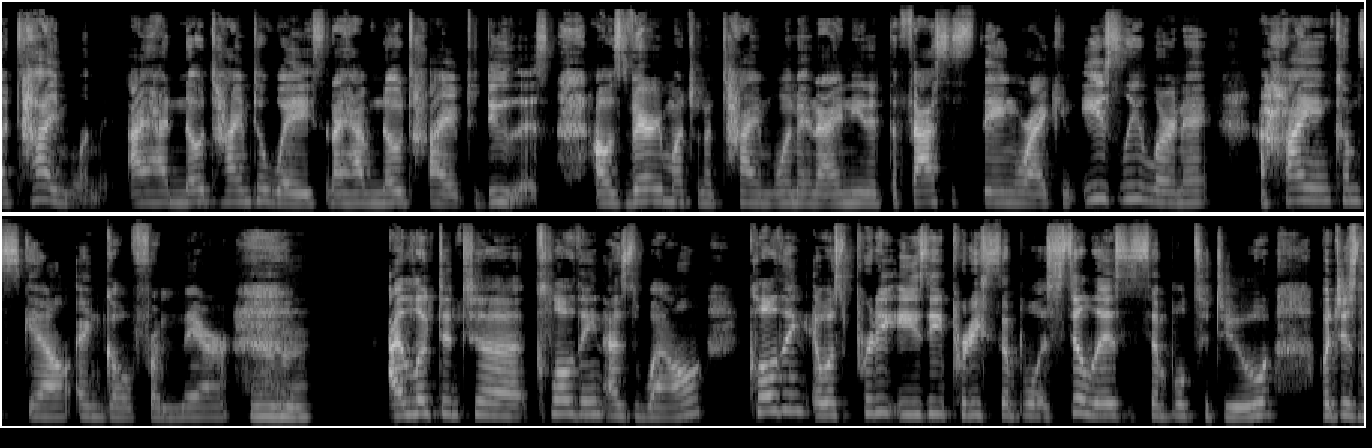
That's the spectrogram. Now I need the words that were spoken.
a time limit. I had no time to waste and I have no time to do this. I was very much on a time limit and I needed the fastest thing where I can easily learn it, a high income scale, and go from there. Mm-hmm. I looked into clothing as well. Clothing, it was pretty easy, pretty simple. It still is simple to do, but just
